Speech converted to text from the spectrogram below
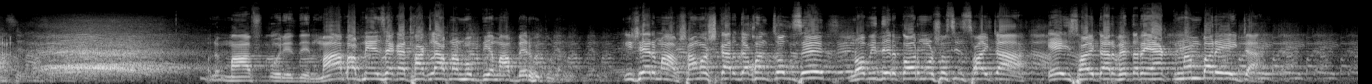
বলে, মাফ করে দিন। মাপ, আপনি এই জায়গায় থাকলে আপনার মুখ দিয়ে মাপ বের হইতো না। কিসের মাপ? সংস্কার যখন চলছে, নবীদের কর্মসূচি ছয়টা। এই ছয়টার ভেতরে এক নম্বরে এইটা।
